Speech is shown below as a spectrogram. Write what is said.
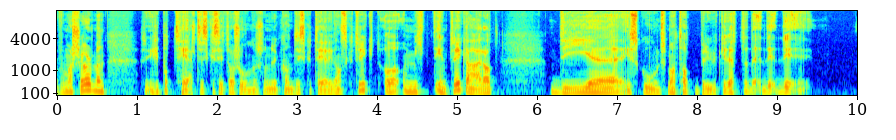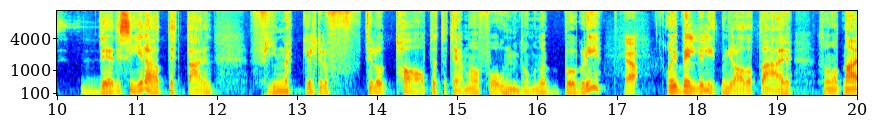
for meg sjøl, men hypotetiske situasjoner som du kan diskutere ganske trygt. Og, og mitt inntrykk er at de eh, i skolen som har tatt bruk i dette, det, det, det, det de sier, er at dette er en fin nøkkel til å, til å ta opp dette temaet og få ungdommene på glid. Ja. Og i veldig liten grad at det er sånn at nei,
